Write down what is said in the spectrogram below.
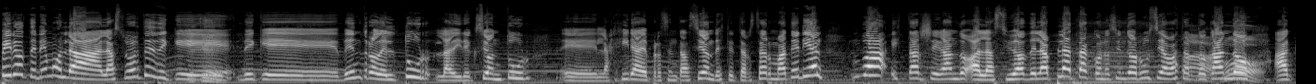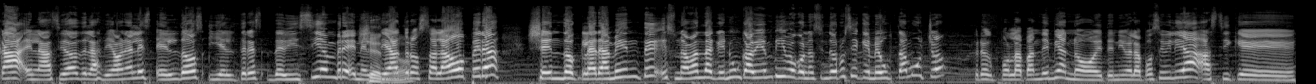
pero tenemos la, la suerte de que, ¿De de que dentro del tour, la dirección tour, eh, la gira de presentación de este tercer material, va a estar llegando a la ciudad de La Plata. Conociendo Rusia, va a estar Ah, tocando oh. acá en la ciudad de las Diagonales el 2 y el 3 de diciembre en el Yendo. Teatro Sala Ópera. Yendo claramente. Es una banda que nunca vi en vivo, Conociendo Rusia, y que me gusta mucho, pero por la pandemia no he tenido la posibilidad. Así que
